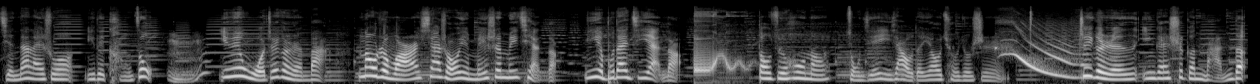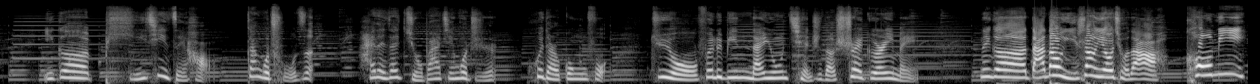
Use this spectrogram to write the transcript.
简单来说，你得扛揍，因为我这个人吧，闹着玩，下手也没深没浅的，你也不带急眼的。到最后呢，总结一下我的要求就是，这个人应该是个男的，一个脾气贼好，干过厨子，还得在酒吧兼过职，会点功夫，具有菲律宾男佣潜质的帅哥一枚。那个达到以上要求的啊，call me。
